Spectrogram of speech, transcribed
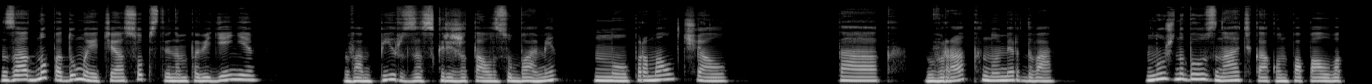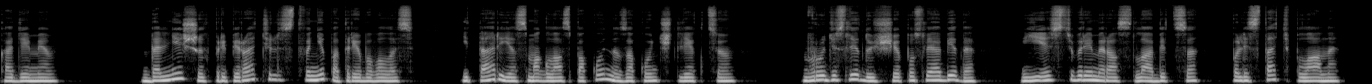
«Заодно подумаете о собственном поведении». Вампир заскрежетал зубами, но промолчал. «Так, враг номер два. Нужно бы узнать, как он попал в академию». Дальнейших препирательств не потребовалось, и Тария смогла спокойно закончить лекцию. Вроде следующее после обеда. Есть время расслабиться, полистать планы.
